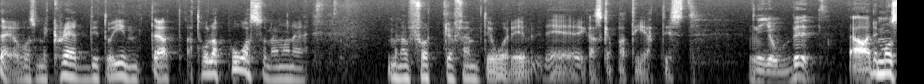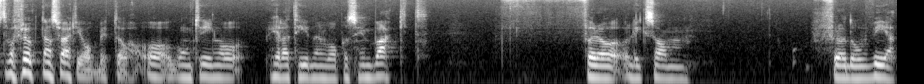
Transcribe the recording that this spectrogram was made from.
Och vad som är credit och inte. Att, att hålla på så när man är mellan 40 och 50 år. Det är, det är ganska patetiskt. Det är jobbigt. Ja, det måste vara fruktansvärt jobbigt att, att gå omkring och hela tiden vara på sin vakt. För att liksom... För att då veta...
